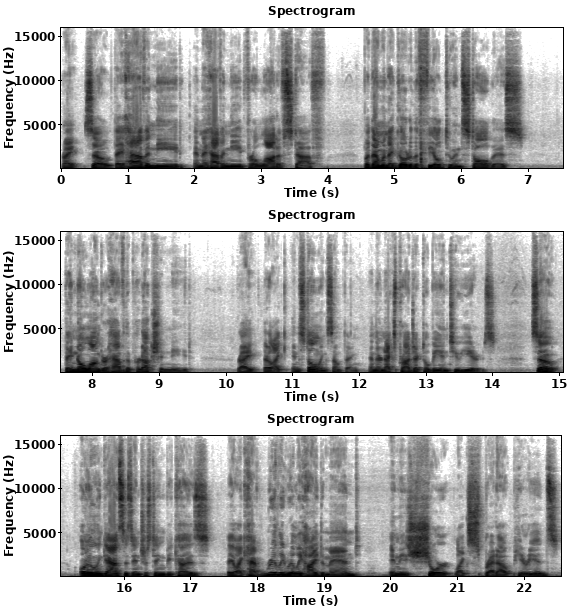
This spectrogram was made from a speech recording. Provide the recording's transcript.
right? So they have a need and they have a need for a lot of stuff. But then when they go to the field to install this they no longer have the production need right? They're like installing something and their next project will be in two years. So oil and gas is interesting because they like have really really high demand in these short like spread out periods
